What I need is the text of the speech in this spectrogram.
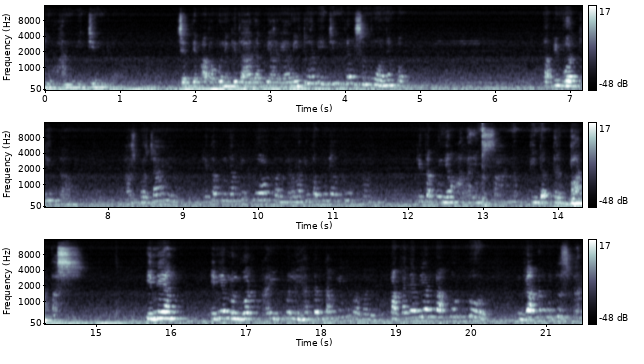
Tuhan izinkan. Setiap apa pun yang kita hadapi hari-hari Tuhan izinkan semuanya kok. Tapi buat kita harus percaya kita punya kekuatan karena kita punya Tuhan. Kita punya Allah yang sangat tidak terbatas. Ini yang ini yang membuat Ayub melihat tentang itu Bapak Ibu. Makanya dia nggak mundur nggak memutuskan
